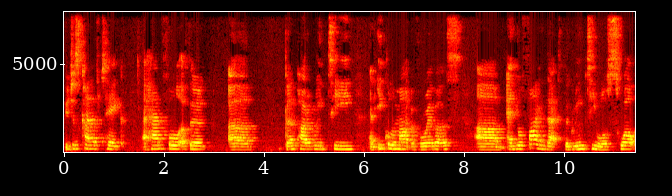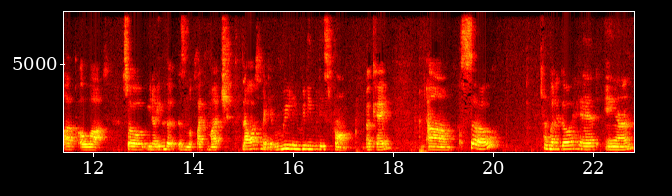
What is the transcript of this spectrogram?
you just kind of take a handful of the uh, gunpowder green tea an equal amount of rooibos, um, and you'll find that the green tea will swell up a lot. So, you know, even though it doesn't look like much, and I want to make it really, really, really strong, okay? Um, so, I'm going to go ahead and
